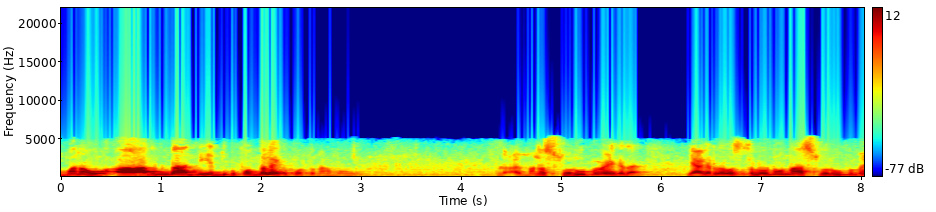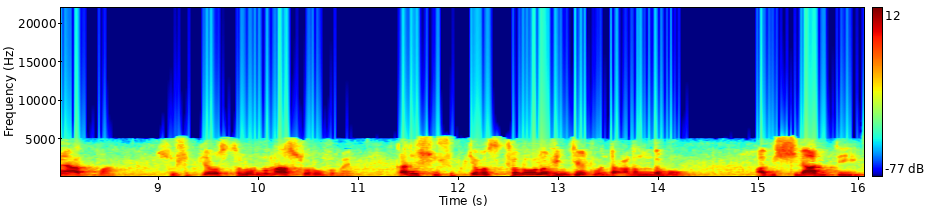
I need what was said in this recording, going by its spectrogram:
మనం ఆ ఆనందాన్ని ఎందుకు పొందలేకపోతున్నాము? మన స్వరూపమే కదా. జాగ్రత్త అవస్థలోనూ నా స్వరూపమే ఆత్మ. సుషుప్త్యవస్థలోనూ నా స్వరూపమే. కానీ సుషుప్త్యవస్థలో లభించేటువంటి ఆనందము ఆ విశ్రాంతి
